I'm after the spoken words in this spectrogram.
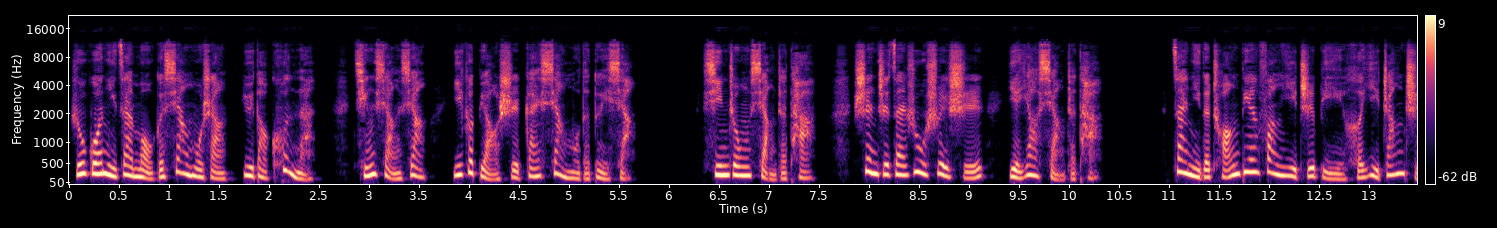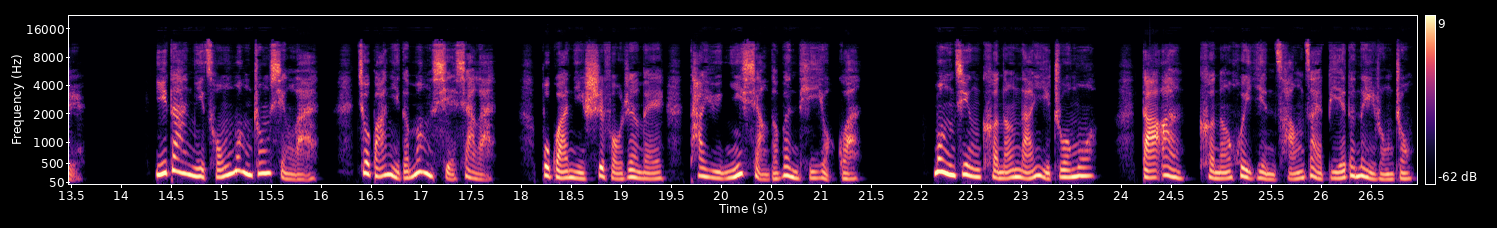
如果你在某个项目上遇到困难，请想象一个表示该项目的对象，心中想着他，甚至在入睡时也要想着他。在你的床边放一支笔和一张纸，一旦你从梦中醒来，就把你的梦写下来，不管你是否认为它与你想的问题有关。梦境可能难以捉摸，答案可能会隐藏在别的内容中。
